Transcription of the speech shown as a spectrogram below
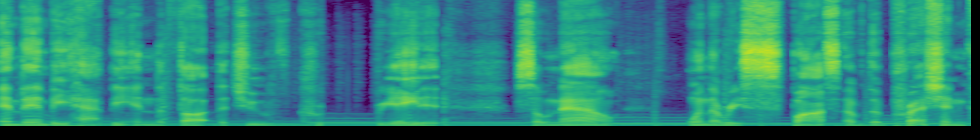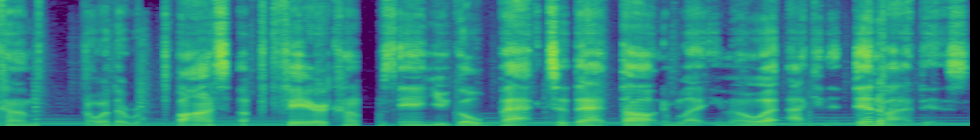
And then be happy in the thought that you've created. So now, when the response of depression comes, or the response of fear comes in, you go back to that thought and be like, you know what? I can identify this.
